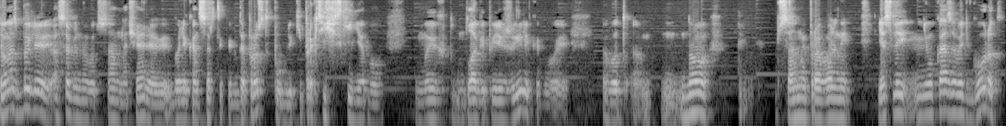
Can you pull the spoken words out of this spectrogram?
Да у нас были, особенно вот в самом начале, были концерты, когда просто публики практически не было. Мы их, благо, пережили, как бы, вот, эм, но самый провальный... Если не указывать город,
